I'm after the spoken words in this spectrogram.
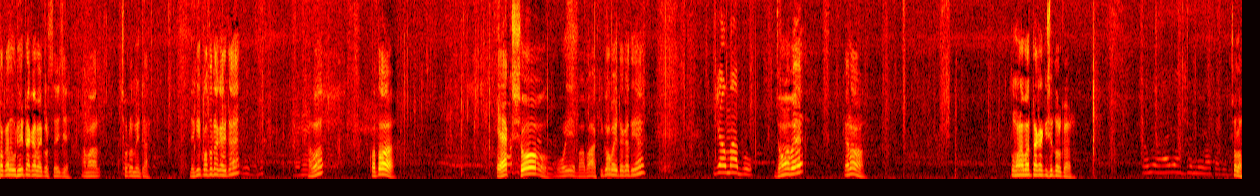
সকালে উঠেই টাকা ব্যয় করছে এই যে আমার ছোট মেয়েটা। দেখি কত টাকা এটা? আবো কত? একশো? ওরে বাবা কি করব এই টাকা দিয়ে? জমাবো। জমাবে? কেন? তোমার আবার টাকা কিসের দরকার? চলো,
